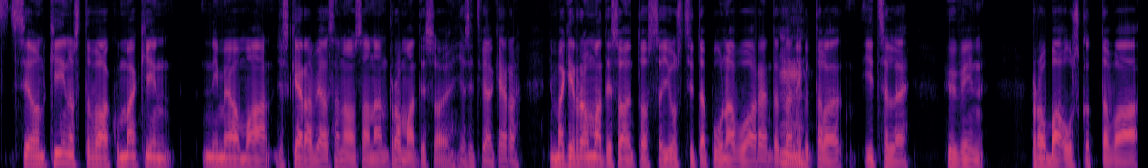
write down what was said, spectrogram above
se on kiinnostavaa, kun mäkin nimenomaan, jos kerran vielä sanon sanan romantisoi ja sitten vielä kerran, niin mäkin romantisoin tuossa just sitä punavuoren, tätä mm. niin kuin itselle hyvin roba-uskottavaa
